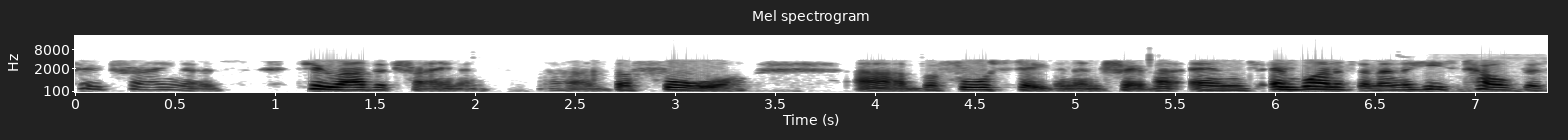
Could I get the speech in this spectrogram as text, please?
two trainers, two other trainers uh, before. Uh, before Stephen and Trevor, and, and one of them, and he's told this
